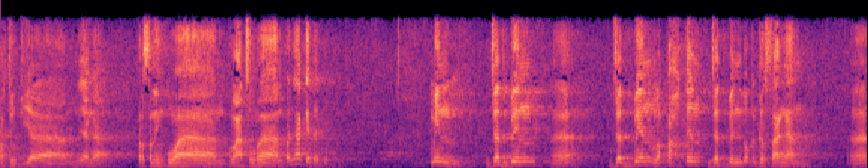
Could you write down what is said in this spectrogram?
perjudian, ya enggak? perselingkuhan, pelacuran, penyakit itu. Min jadbin, eh, jadbin wa qahtin, jadbin itu kegersangan. Eh,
